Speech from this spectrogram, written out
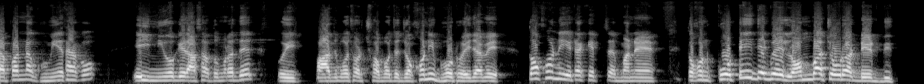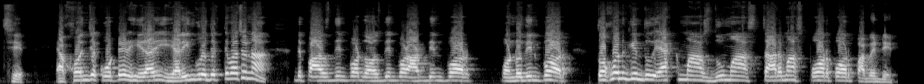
ব্যাপার না, ঘুমিয়ে থাকো। এই নিয়োগের আশা তোমাদের, ওই পাঁচ বছর, ছ বছর যখনই ভোট হয়ে যাবে, তখনই এটাকে মানে তখন কোর্টেই দেখবে লম্বা চৌড়া ডেট দিচ্ছে। এখন যে কোর্টের হিয়ারিং হিয়ারিংগুলো দেখতে পাচ্ছ না, যে পাঁচ দিন পর, দশ দিন পর, আট দিন পর, পনেরো দিন পর, তখন কিন্তু এক মাস, দু মাস, চার মাস পর পর পাবে ডেট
